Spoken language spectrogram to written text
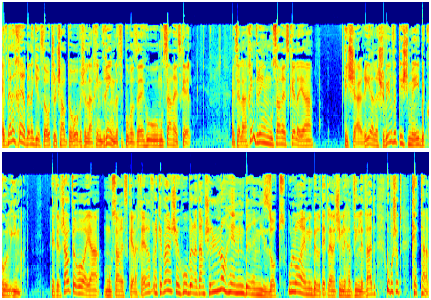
הבדל אחר בין הגרסאות של צ'ארל פרו ושל האחים גרים לסיפור הזה הוא מוסר ההשכל. אצל האחים גרים מוסר ההשכל היה תישארי על השביל ותשמעי בקול אימא. אצל שאול פרו היה מוסר השכל אחר, ומכיוון שהוא בן אדם שלא האמין ברמיזות, הוא לא האמין בלתת לאנשים להבין לבד, הוא פשוט כתב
